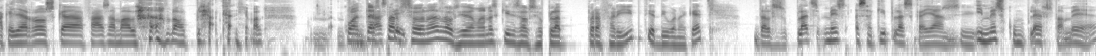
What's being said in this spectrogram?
Aquell arròs que fas amb el, amb el plàtan i amb el... Quantes Fantàstic. persones els hi demanes quin és el seu plat preferit i et diuen aquest? dels plats més assequibles que hi ha Sí. i més complets també, eh?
